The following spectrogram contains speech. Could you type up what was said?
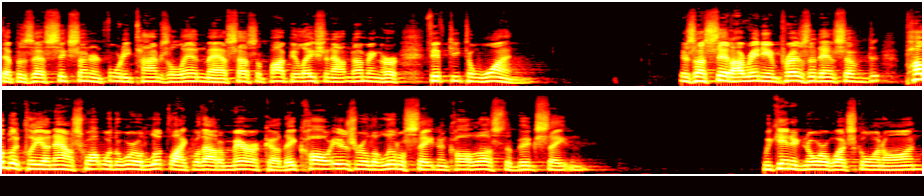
that possess 640 times the landmass, has a population outnumbering her 50 to 1. As I said, Iranian presidents have publicly announced what will the world look like without America. They call Israel the little Satan and call us the big Satan. We can't ignore what's going on.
